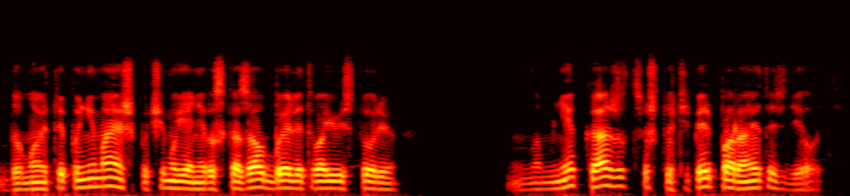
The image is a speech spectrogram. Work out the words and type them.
«Думаю, ты понимаешь, почему я не рассказал Белли твою историю. Но мне кажется, что теперь пора это сделать».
